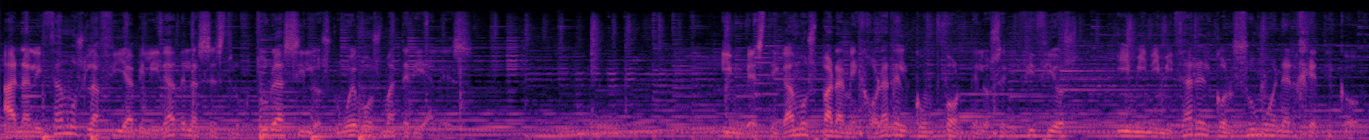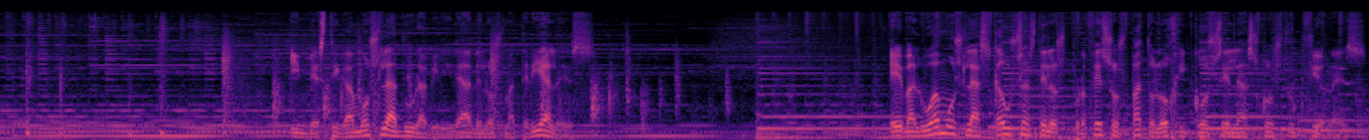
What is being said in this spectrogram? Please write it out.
Analizamos la fiabilidad de las estructuras y los nuevos materiales. Investigamos para mejorar el confort de los edificios y minimizar el consumo energético. Investigamos la durabilidad de los materiales. Evaluamos las causas de los procesos patológicos en las construcciones.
